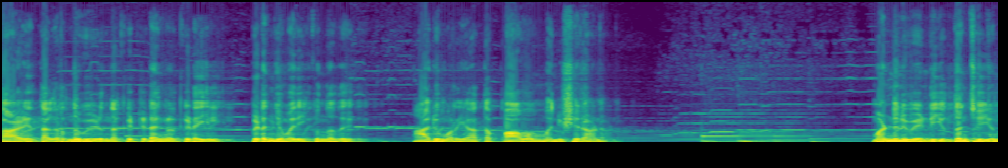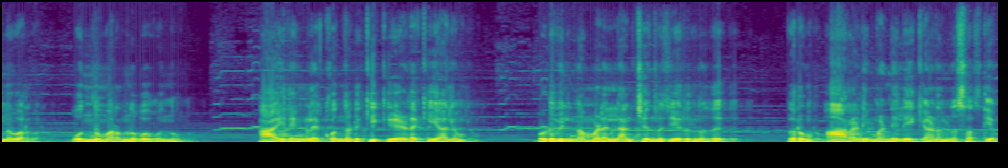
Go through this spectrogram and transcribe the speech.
താഴെ തകർന്നു വീഴുന്ന കെട്ടിടങ്ങൾക്കിടയിൽ പിടഞ്ഞു മരിക്കുന്നത് ആരുമറിയാത്ത പാവം മനുഷ്യരാണ്. മണ്ണിനു വേണ്ടി യുദ്ധം ചെയ്യുന്നവർ ഒന്നു മറന്നുപോകുന്നു. ആയിരങ്ങളെ കൊന്നടുക്കി കീഴടക്കിയാലും ഒടുവിൽ നമ്മളെല്ലാം ചെന്നു ചേരുന്നത് വെറും ആറടി മണ്ണിലേക്കാണെന്ന് സത്യം.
